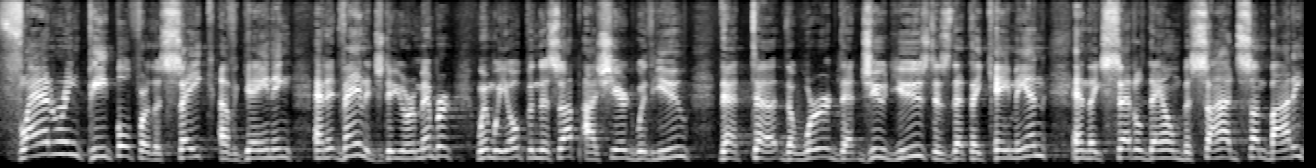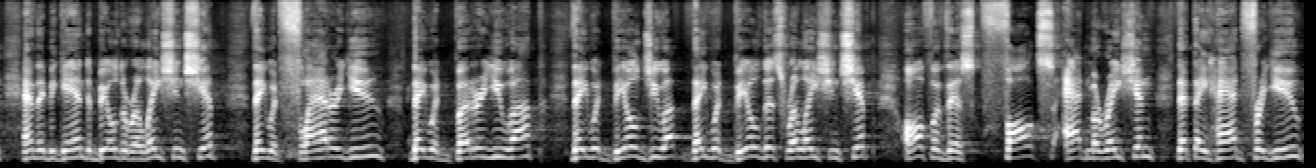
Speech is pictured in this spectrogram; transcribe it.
flattering people for the sake of gaining an advantage. Do you remember when we opened this up? I shared with you that uh, the word that Jude used is that they came in and they settled down beside somebody and they began to build a relationship. They would flatter you, they would butter you up, they would build you up, they would build this relationship off of this false admiration that they had for you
